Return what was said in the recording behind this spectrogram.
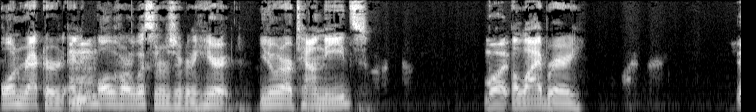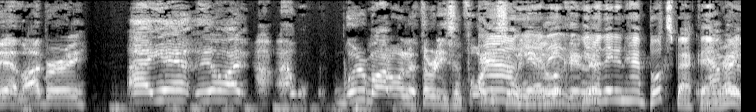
on record, and Mhm. all of our listeners are going to hear it. You know what our town needs? What? A library. Yeah, library. Uh, yeah, you know, I, I, I we're modeling the 30s and 40s, so Oh, we yeah, need to they, look into you know they didn't have books back then, right?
